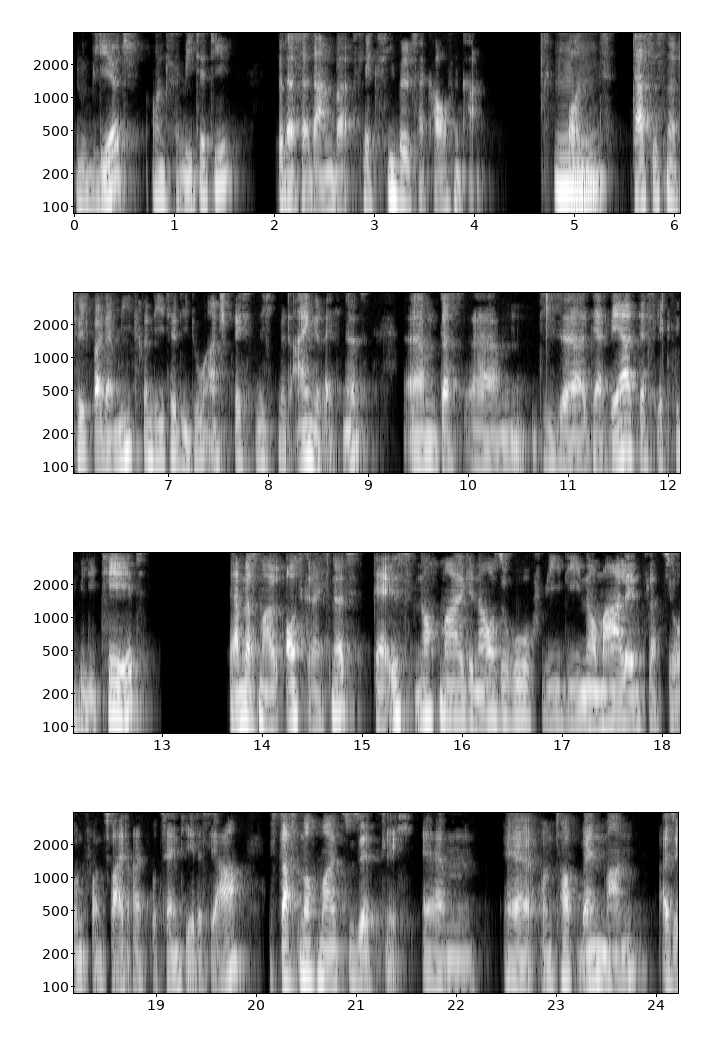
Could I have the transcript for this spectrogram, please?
möbliert und vermietet die, sodass er dann flexibel verkaufen kann. mhm. Und das ist natürlich bei der Mietrendite, die du ansprichst, nicht mit eingerechnet, ähm, dass ähm, diese, der Wert der Flexibilität, wir haben das mal ausgerechnet, der ist nochmal genauso hoch wie die normale Inflation von zwei drei Prozent jedes Jahr. Ist das nochmal zusätzlich ähm, äh, on top, wenn man, also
